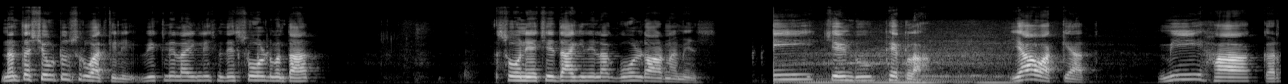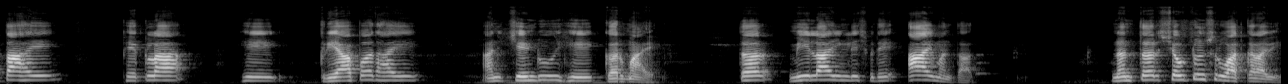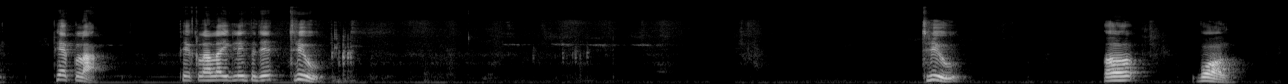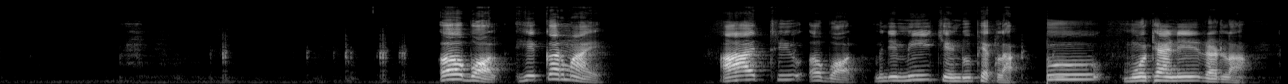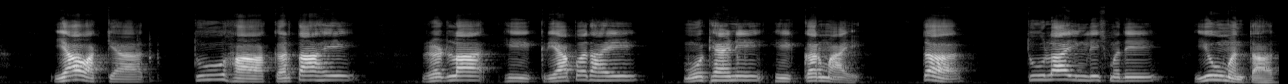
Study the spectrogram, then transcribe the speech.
नंतर शेवटून सुरुवात केली. विकलेला इंग्लिशमध्ये सोल्ड म्हणतात. सोन्याचे दागिनेला गोल्ड ऑर्नामेंट्स. मी चेंडू फेकला. या वाक्यात मी हा करता आहे फेकला हे क्रियापद आहे आणि चेंडू हे कर्म आहे. तर मीला इंग्लिशमध्ये आय म्हणतात. नंतर शेवटून सुरुवात करावी. फेकला. फेकलाला इंग्लिशमध्ये threw threw a ball a ball हे कर्म आहे. आय थ्रू अ बॉल म्हणजे मी चेंडू फेकला. तू मोठ्याने रडला. या वाक्यात तू हा करता आहे. रडला हे क्रियापद आहे. मोठ्याने हे कर्म आहे. तर तुला इंग्लिशमध्ये यू म्हणतात.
